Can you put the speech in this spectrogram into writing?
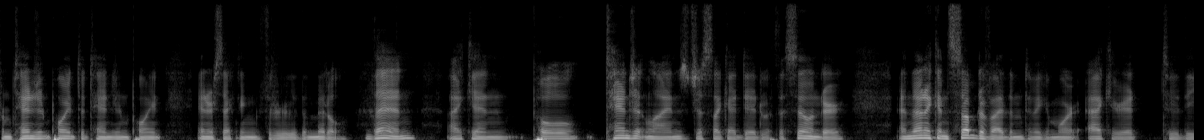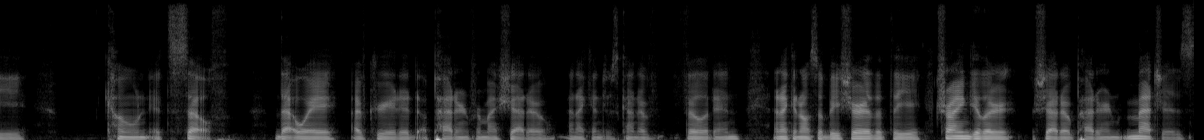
from tangent point to tangent point intersecting through the middle. Then I can pull tangent lines just like I did with the cylinder, and then I can subdivide them to make it more accurate to the cone itself. That way I've created a pattern for my shadow and I can just kind of fill it in. And I can also be sure that the triangular shadow pattern matches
